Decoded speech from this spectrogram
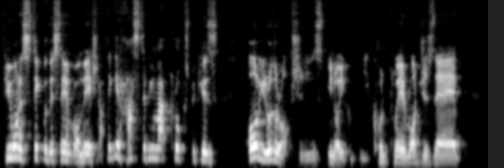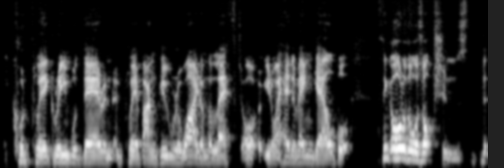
If you want to stick with the same formation, I think it has to be Matt Crooks because all your other options, you know, you could, you could play Rogers there, you could play Greenwood there and, and play Bangura wide on the left or, you know, ahead of Engel. But I think all of those options, the,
